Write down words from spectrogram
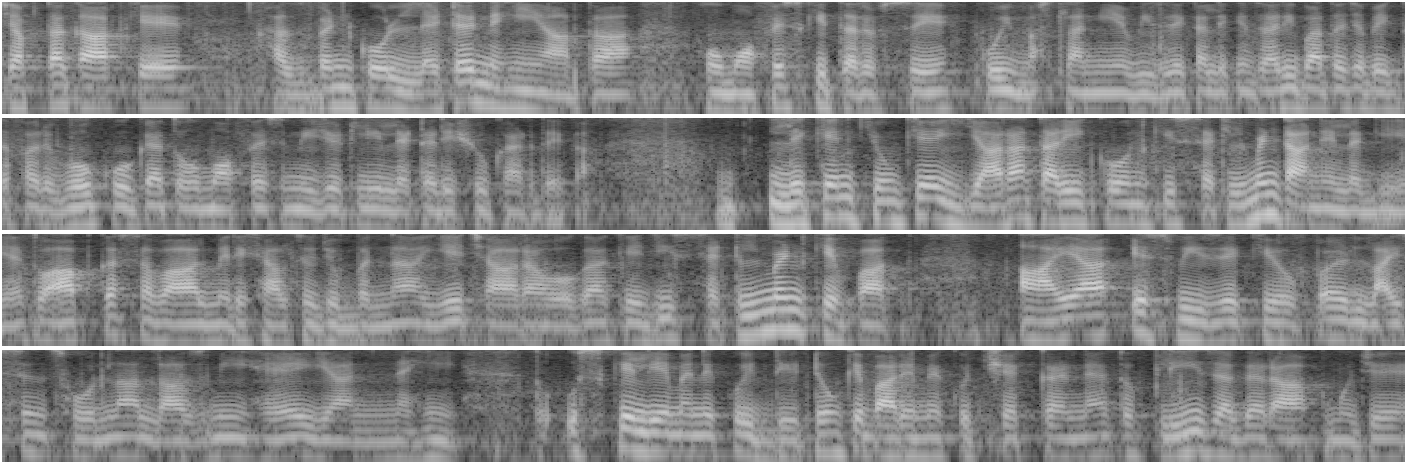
جب تک آپ کے ہسبینڈ کو لیٹر نہیں آتا ہوم آفس کی طرف سے، کوئی مسئلہ نہیں ہے ویزے کا، لیکن ظاہری بات ہے جب ایک دفعہ ریووک ہو گیا تو home office immediately letter issue کر دے گا۔ لیکن کیونکہ گیارہ تاریخ کو ان کی سیٹلمنٹ آنے لگی ہے، تو آپ کا سوال میرے خیال سے جو بننا یہ چاہ رہا ہوگا کہ جی سیٹلمنٹ کے وقت آیا اس ویزے کے اوپر لائسنس ہونا لازمی ہے یا نہیں؟ تو اس کے لیے میں نے کوئی ڈیٹوں کے بارے میں کچھ چیک کرنا ہے، تو پلیز اگر آپ مجھے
